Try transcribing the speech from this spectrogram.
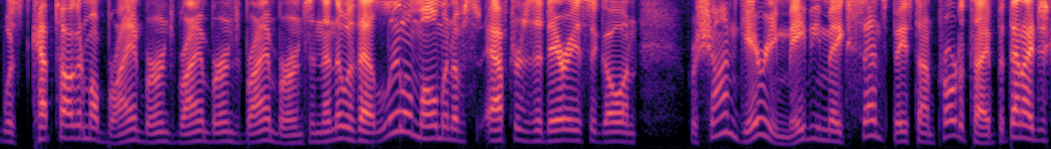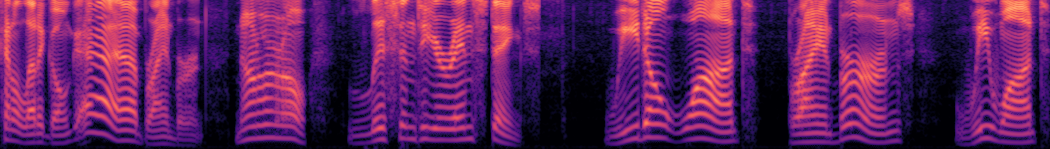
was kept talking about Brian Burns, Brian Burns, Brian Burns, and then there was that little moment of after Za'Darius ago and Rashan Gary maybe makes sense based on prototype, but then I just kind of let it go and go, ah, Brian Burns. No, no, no. Listen to your instincts. We don't want Brian Burns. We want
